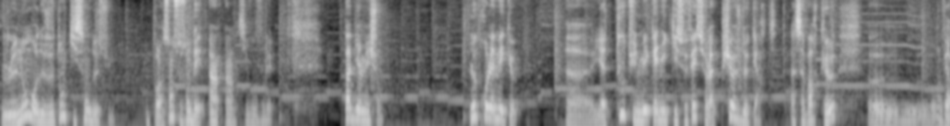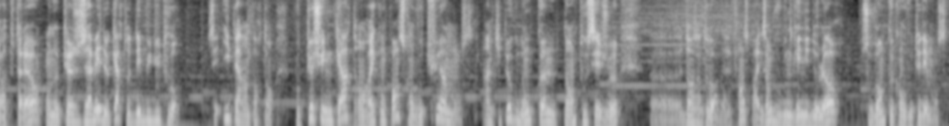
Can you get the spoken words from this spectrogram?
le nombre de jetons qui sont dessus. Pour l'instant, ce sont des 1-1 si vous voulez. Pas bien méchant. Le problème est que, euh, il y a toute une mécanique qui se fait sur la pioche de cartes. À savoir que, euh, on le verra tout à l'heure, on ne pioche jamais de cartes au début du tour. C'est hyper important. Vous piochez une carte en récompense quand vous tuez un monstre. Un petit peu donc comme dans tous ces jeux. Euh, dans un Tower Defense par exemple, vous ne gagnez de l'or souvent que quand vous tuez des monstres.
